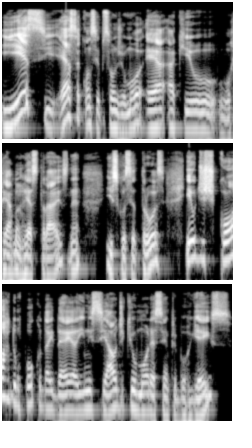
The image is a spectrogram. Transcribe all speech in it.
E esse, essa concepção de humor é a que o, o Hermann Hesse traz, né? Isso que você trouxe. Eu discordo um pouco da ideia inicial de que o humor é sempre burguês,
